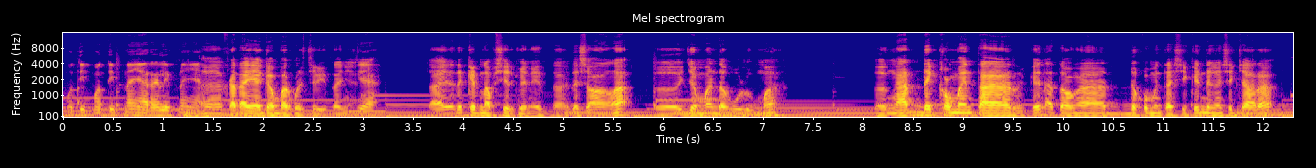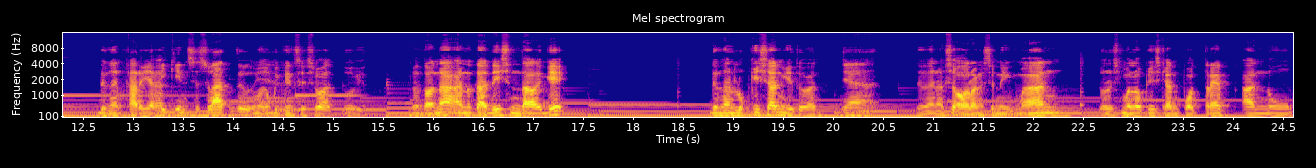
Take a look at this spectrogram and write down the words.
motif-motifnya ya reliefnya ya. Eh, kan aya gambar berceritanya. Ya. Nah, itu keur nafsirkeun eta. Da soalna eh, zaman dahulu mah eh, ngadekomentarkeun atau ngadokumentasikan dengan secara dengan karya bikin sesuatu ya. bikin sesuatu gitu. Contohnya anu tadi sendal ge dengan lukisan gitu kan. ya Dengan seorang seniman terus melukiskan potret anu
